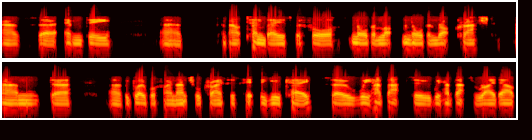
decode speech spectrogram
as uh, MD uh, about 10 days before Northern, Northern Rock crashed and uh, uh, the global financial crisis hit the UK. So we had that to we had that to ride out.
